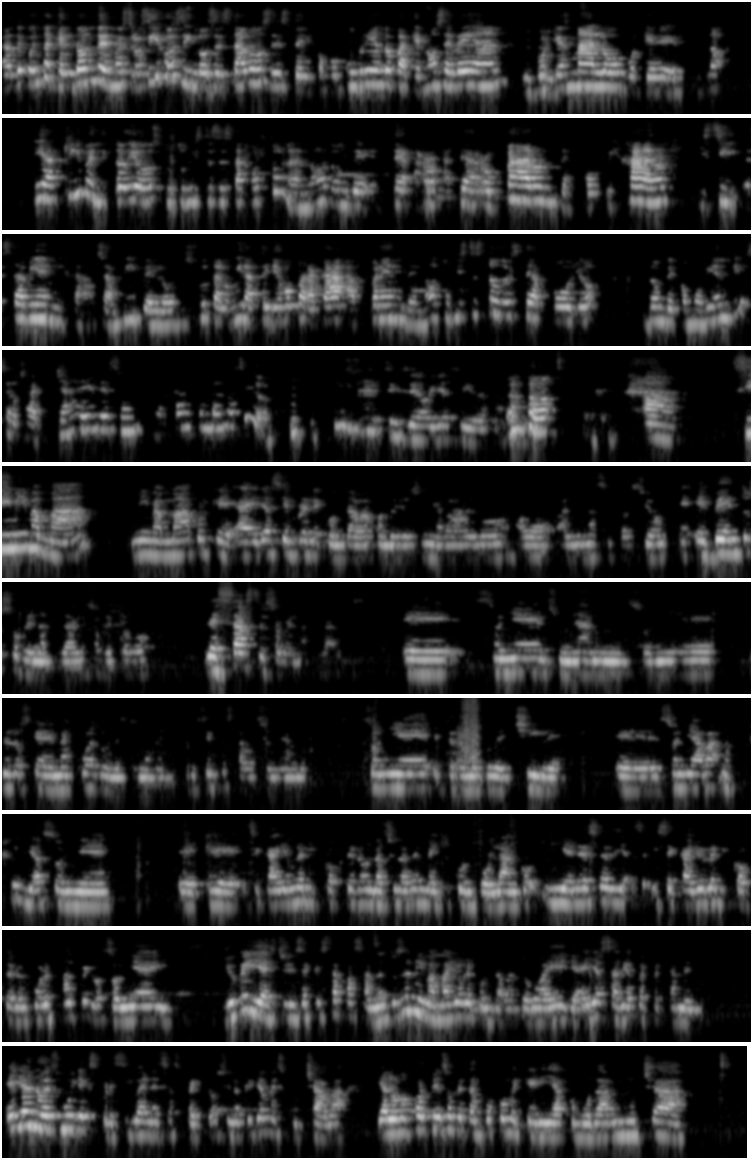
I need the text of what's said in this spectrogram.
haz de cuenta que el don de nuestros hijos y los estamos este, como cubriendo para que no se vean, porque es malo, porque y aquí, bendito Dios, tú tuviste esta fortuna, ¿no? Donde te, te arroparon, te acobijaron, y sí, está bien, hija, o sea, vívelo, disfrútalo, mira, te llevo para acá, aprende, ¿no? Tuviste todo este apoyo donde, como bien dice, o sea, ya eres un arcángel mal nacido. Sí, se oye así, ¿verdad? ah, sí, mi mamá mi mamá, porque a ella siempre le contaba cuando yo soñaba algo o alguna situación, e, eventos sobrenaturales, sobre todo desastres sobrenaturales. Eh, soñé el tsunami, soñé de los que me acuerdo en este momento, pero siempre estaba soñando. Soñé el terremoto de Chile, eh, soñaba, no, ya soñé eh, que se cayó un helicóptero en la Ciudad de México, en Polanco, y en ese día, y se cayó el helicóptero en Polanco y lo soñé y yo veía esto y decía, ¿qué está pasando? Entonces mi mamá yo le contaba todo a ella, ella sabía perfectamente. Ella no es muy expresiva en ese aspecto, sino que ella me escuchaba y a lo mejor pienso que tampoco me quería como dar mucha,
